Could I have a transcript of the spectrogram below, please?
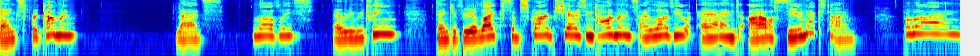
Thanks for coming, lads, lovelies, everything in between. Thank you for your likes, subscribe, shares, and comments. I love you, and I'll see you next time. Bye bye.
